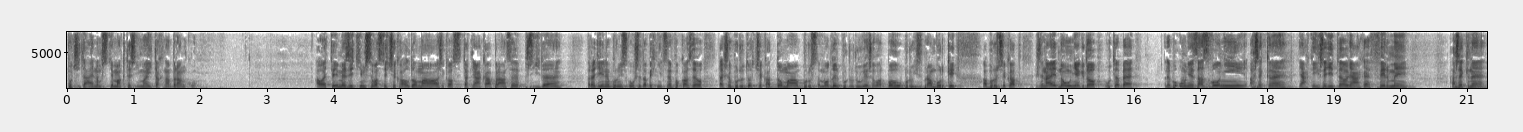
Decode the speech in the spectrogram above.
počítá jenom s těma, kteří mají tak na branku. Ale ty mezi tím si vlastně čekal doma a říkal si, tak nějaká práce přijde, raději nebudu nic zkoušet, abych nic nepokazil, takže budu čekat doma, budu se modlit, budu důvěřovat Bohu, budu jíst bramburky a budu čekat, že najednou někdo u tebe nebo u mě zazvoní a řekne nějaký ředitel nějaké firmy a řekne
